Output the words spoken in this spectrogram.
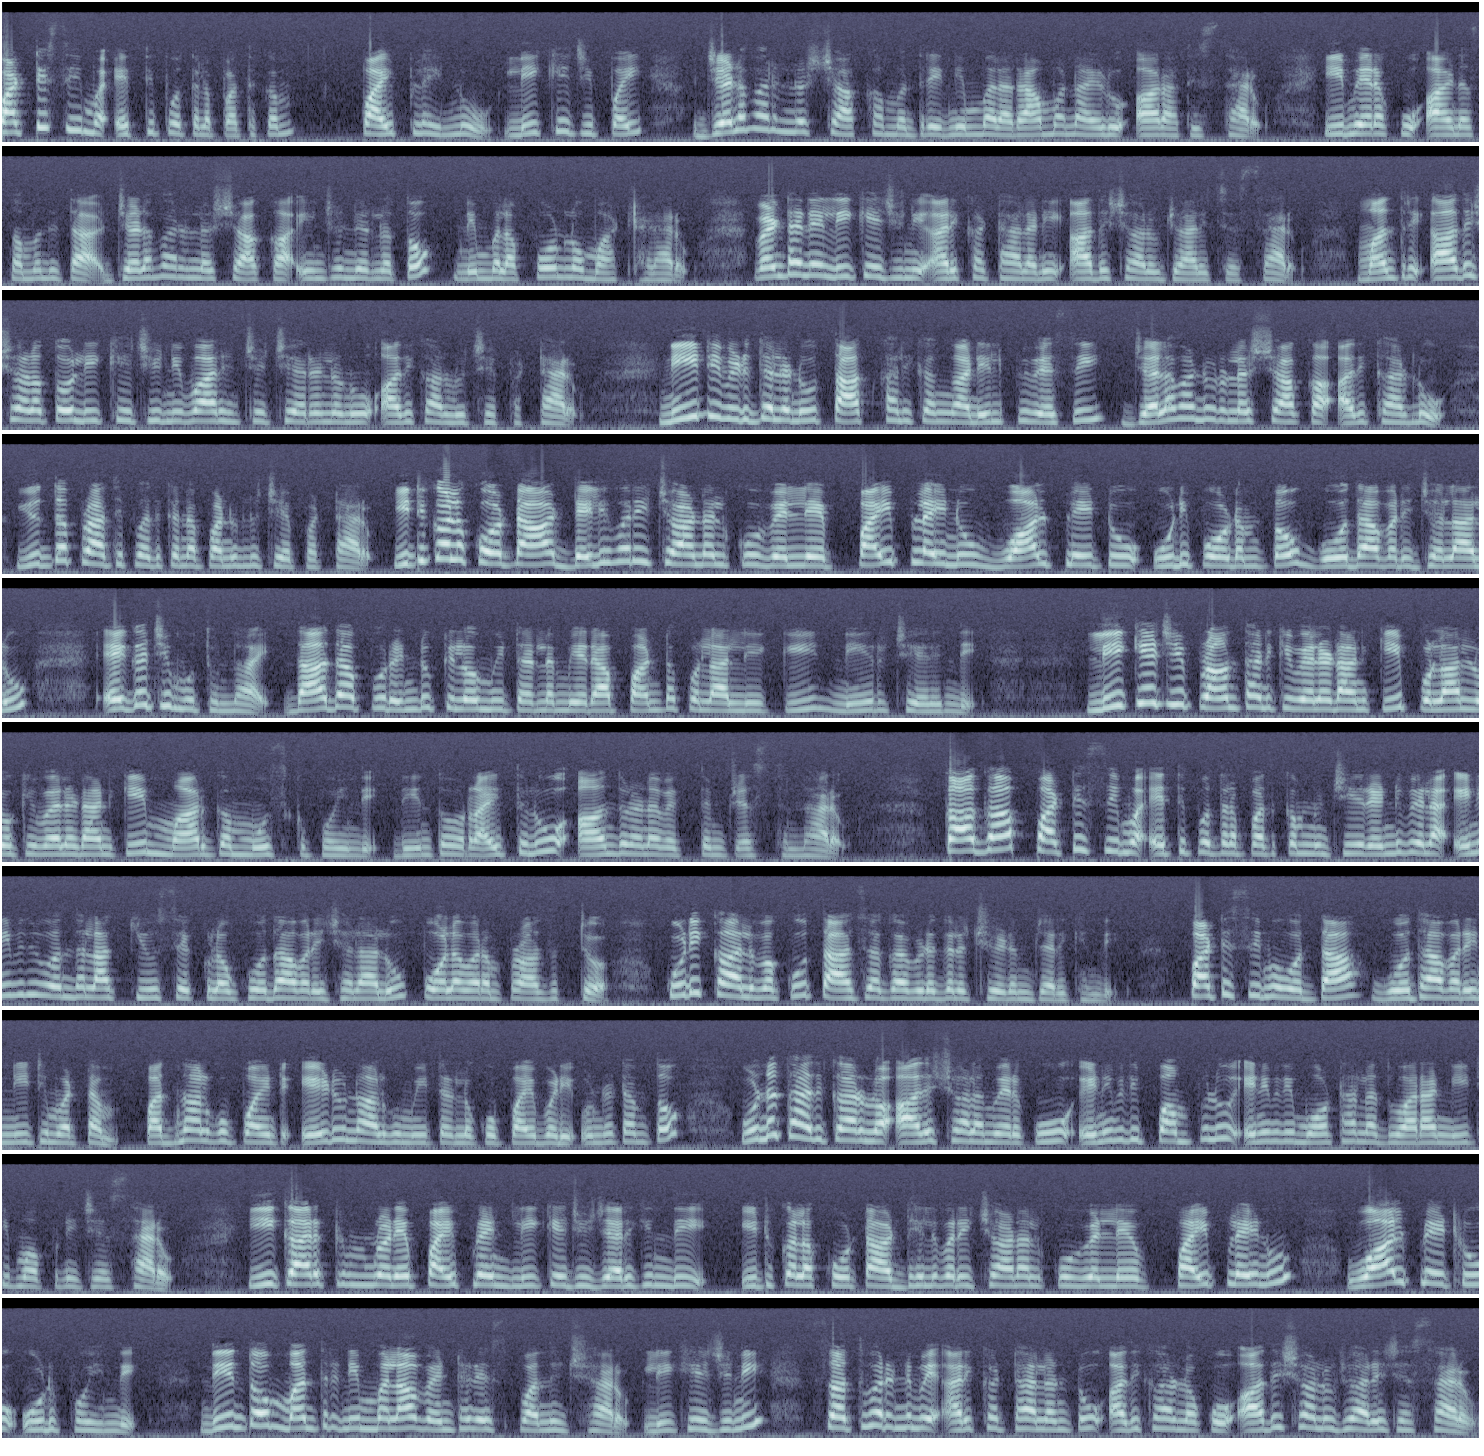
పట్టిసీమ ఎత్తిపోతల పథకం పైప్ లైన్ను లీకేజీపై జలవనరుల శాఖ మంత్రి నిమ్మల రామనాయుడు ఆరా తీస్తారు ఈ మేరకు ఆయన సంబంధిత జలవనరుల శాఖ ఇంజనీర్లతో నిమ్మల ఫోన్లో మాట్లాడారు. వెంటనే లీకేజీని అరికట్టాలని ఆదేశాలు జారీ చేశారు. మంత్రి ఆదేశాలతో లీకేజీ నివారించే చర్యలను అధికారులు చేపట్టారు. నీటి విడుదలను తాత్కాలికంగా నిలిపివేసి జలవనరుల శాఖ అధికారులు యుద్ధ ప్రాతిపదికన పనులు చేపట్టారు. ఇటుకల కోట డెలివరీ ఛానల్కు వెళ్ళే పైప్ లైను వాల్ ప్లేటు ఊడిపోవడంతో గోదావరి జలాలు ఎగజిమ్ముతున్నాయి. దాదాపు రెండు కిలోమీటర్ల మేర పంట పొలాల్లోకి నీరు చేరింది. లీకేజీ ప్రాంతానికి వెళ్ళడానికి పొలాల్లోకి వెళ్ళడానికి మార్గం మూసుకుపోయింది. దీంతో రైతులు ఆందోళన వ్యక్తం చేస్తున్నారు. కాగా పట్టిసీమ ఎత్తిపోతల పథకం నుంచి రెండు వేల ఎనిమిది వందల క్యూసెక్ల గోదావరి జలాలు పోలవరం ప్రాజెక్టు కుడి కాలువకు తాజాగా విడుదల చేయడం జరిగింది. పట్టిసీమ వద్ద గోదావరి నీటి మట్టం పద్నాలుగు పాయింట్ ఏడు నాలుగు మీటర్లకు పైబడి ఉండటంతో ఉన్నతాధికారుల ఆదేశాల మేరకు ఎనిమిది పంపులు ఎనిమిది మోటార్ల ద్వారా నీటి పంపిణీ చేశారు. ఈ కార్యక్రమంలోనే పైప్ లైన్ లీకేజీ జరిగింది. ఇటుకల కోట డెలివరీ ఛానల్కు వెళ్ళే పైప్ లైను వాల్ ప్లేట్లు ఊడిపోయింది. దీంతో మంత్రి నిమ్మల వెంటనే స్పందించారు. లీకేజీని సత్వరణమే అరికట్టాలంటూ అధికారులకు ఆదేశాలు జారీ చేశారు.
